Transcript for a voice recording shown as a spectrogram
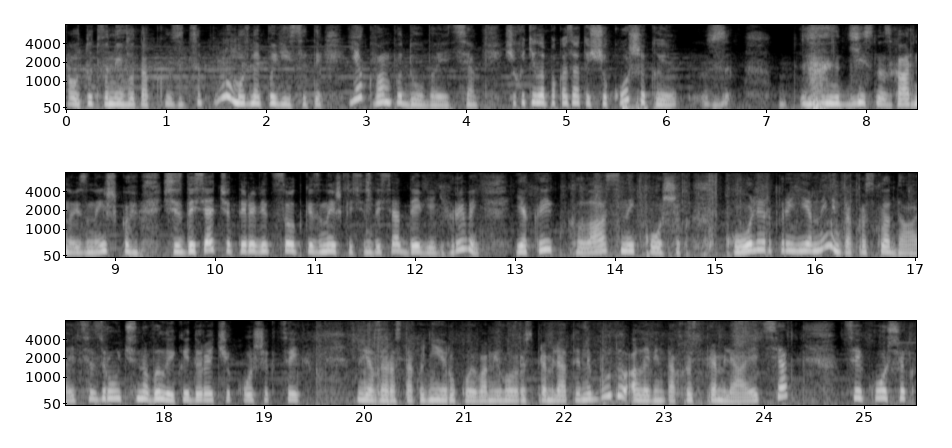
А отут вони його так ну, можна й повісити. Як вам подобається? Ще хотіла показати, що кошики з дійсно з гарною знижкою. 64% знижки, 79 гривень. Який класний кошик. Колір приємний, він так розкладається зручно. Великий, до речі, кошик цей. Ну, я зараз так однією рукою вам його розпрямляти не буду, але він так розпрямляється, цей кошик.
